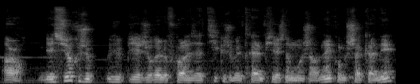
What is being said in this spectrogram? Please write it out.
Alors, bien sûr que je, piégerai le frelon asiatique, je mettrai un piège dans mon jardin comme chaque année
